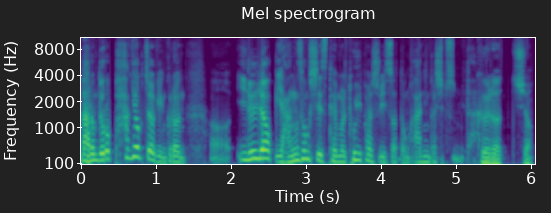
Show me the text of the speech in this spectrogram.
나름대로 파격적인 그런 어, 인력 양성 시스템을 도입할 수 있었던 거 아닌가 싶습니다. 그렇죠.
